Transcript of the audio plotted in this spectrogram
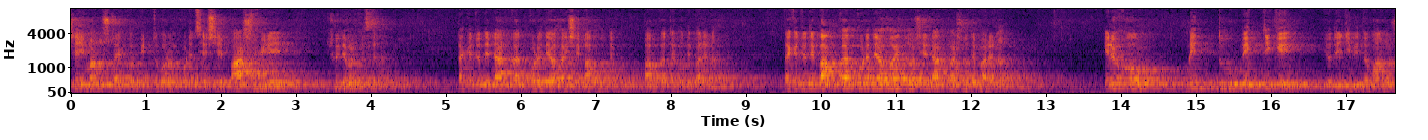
সেই মানুষটা এখন মৃত্যুবরণ করেছে, সে পাশ ফিরে শুইতে পারতেছে না। তাকে যদি ডান কাত করে দেওয়া হয়, সে বাম হতে বাম কাতে হতে পারে না। তাকে যদি বাম কাত করে দেওয়া হয় তো সে ডান পাশ হতে পারে না। এরকম মৃত্যু ব্যক্তিকে যদি জীবিত মানুষ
